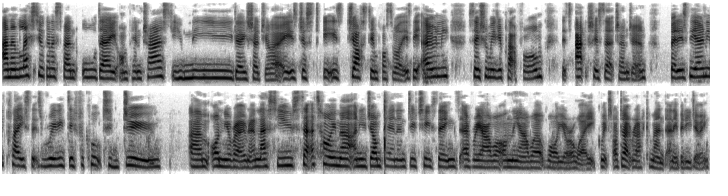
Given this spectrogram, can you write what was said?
And unless you're going to spend all day on Pinterest, you need a scheduler. It is just it is just impossible. It's the only social media platform that's actually a search engine, but it's the only place that's really difficult to do um, on your own unless you set a timer and you jump in and do two things every hour on the hour while you're awake, which I don't recommend anybody doing.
